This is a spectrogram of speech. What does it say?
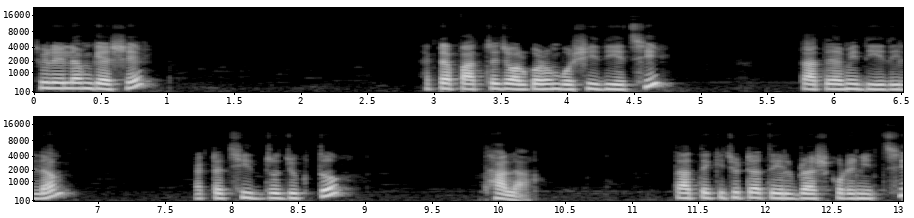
চলে এলাম গ্যাসে। একটা পাত্রে জল গরম বসিয়ে দিয়েছি। তাতে আমি দিয়ে দিলাম একটা ছিদ্রযুক্ত থালা। তাতে কিছুটা তেল ব্রাশ করে নিচ্ছি।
